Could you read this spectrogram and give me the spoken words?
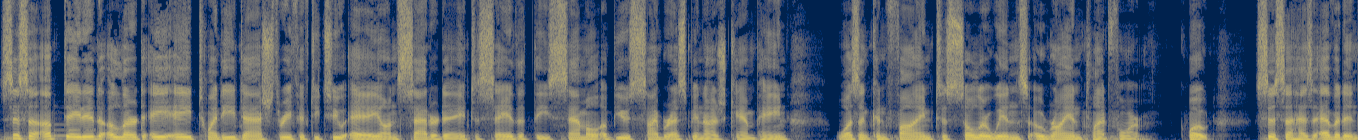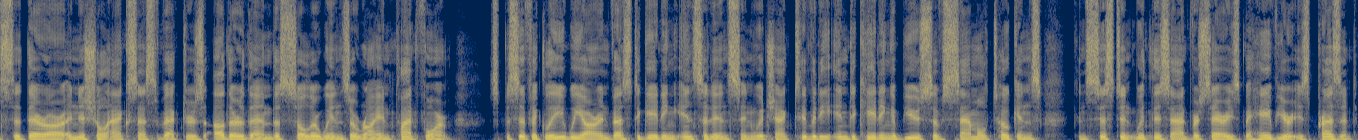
CISA updated Alert AA20 352A on Saturday to say that the SAML abuse cyber espionage campaign wasn't confined to SolarWinds Orion platform. Quote, CISA has evidence that there are initial access vectors other than the SolarWinds Orion platform. Specifically, we are investigating incidents in which activity indicating abuse of SAML tokens consistent with this adversary's behavior is present,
